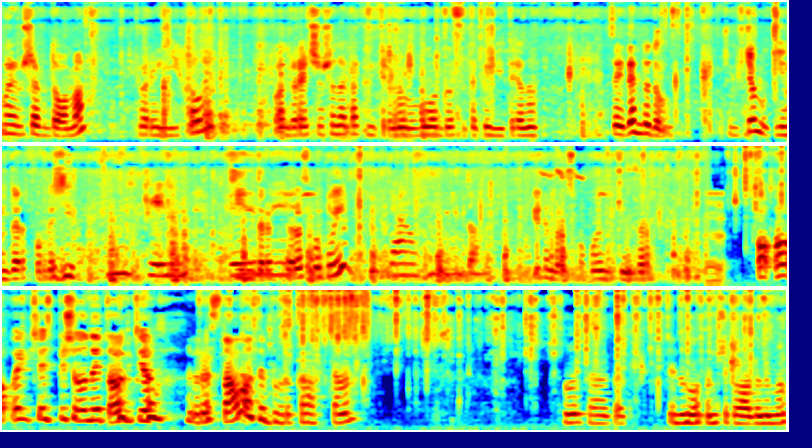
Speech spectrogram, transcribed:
Ми вже вдома переїхали. О, до речі, вже не так вітряно, бо було досить таки вітряно. Все, йдемо додому. В чому кіндер? Покажи. Кіндер. Розпакуємо? Так. Підемо розпакуємо кіндер. Е, О, о, ой, щось пішло не так. Розстала у тебе в руках, так? Отак от. Я думала, там шоколаду нема.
